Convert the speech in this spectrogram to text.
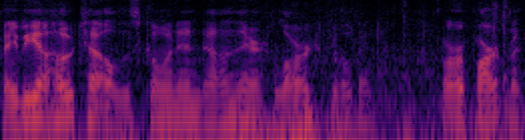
maybe a hotel that's going in down there, large building or apartment.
